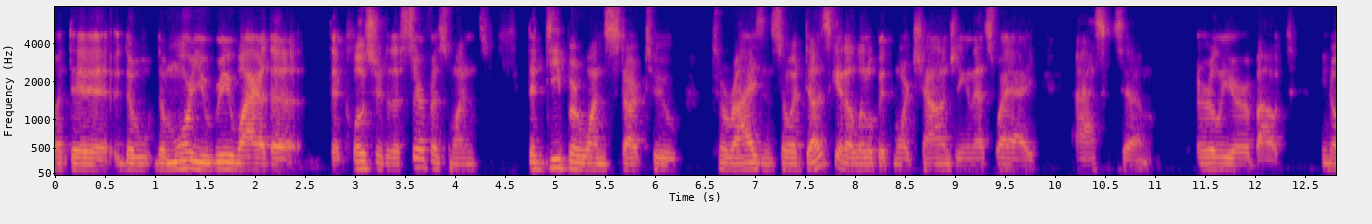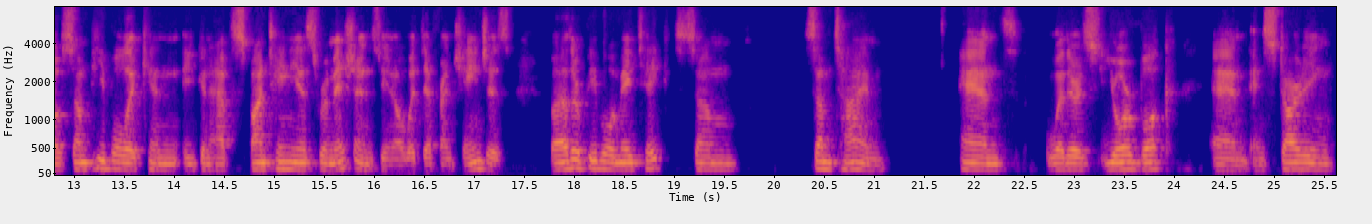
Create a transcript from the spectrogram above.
But the the the more you rewire the the closer to the surface ones the deeper ones start to to rise. And so it does get a little bit more challenging. And that's why i asked um, earlier about you know some people it can you can have spontaneous remissions you know with different changes. But other people it may take some some time. And whether it's your book and and starting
